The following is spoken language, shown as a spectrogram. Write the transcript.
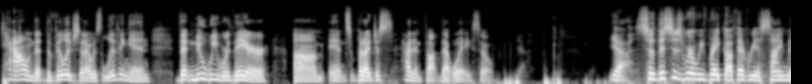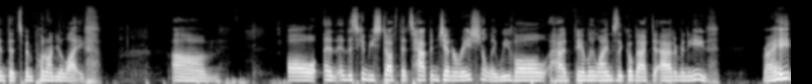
town that, the village that I was living in, that knew we were there. Um, and so, but I just hadn't thought that way. So. Yeah. So this is where we break off every assignment that's been put on your life. Um, all and and this can be stuff that's happened generationally. We've all had family lines that go back to Adam and Eve, right?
